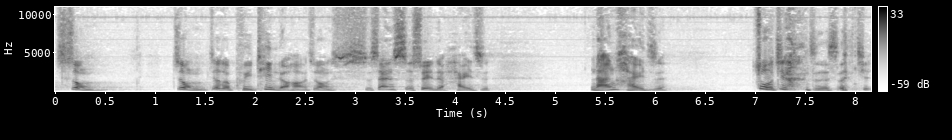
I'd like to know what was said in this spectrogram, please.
这种这种叫做 preteen 的哈，这种十三四岁的孩子，男孩子做这样子的事情？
